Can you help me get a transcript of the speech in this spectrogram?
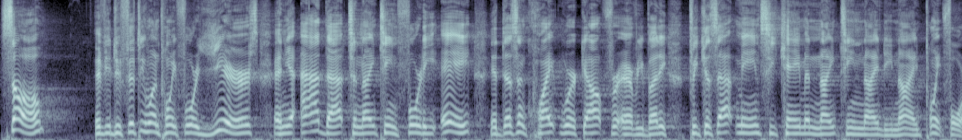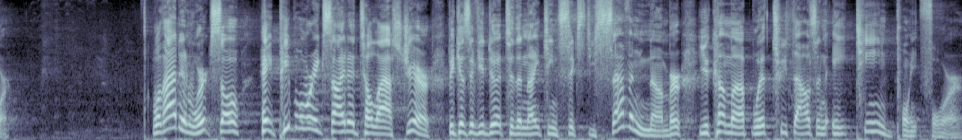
So if you do 51.4 years and you add that to 1948, it doesn't quite work out for everybody because that means he came in 1999.4. Well, that didn't work. So, hey, people were excited till last year because if you do it to the 1967 number, you come up with 2018.4.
